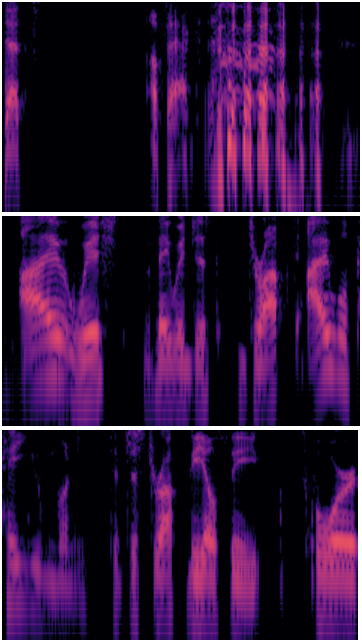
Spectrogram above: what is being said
That's a fact. I wish they would just drop. I will pay you money to just drop DLC for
